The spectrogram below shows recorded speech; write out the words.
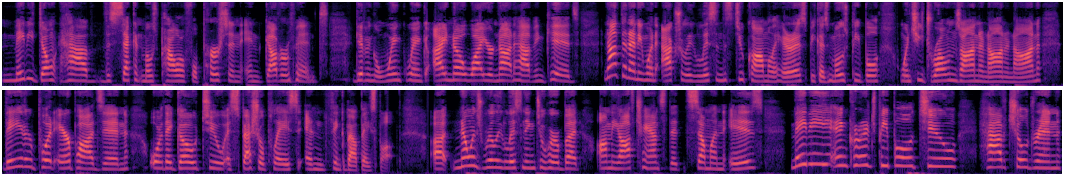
maybe don't have the second most powerful person in government giving a wink wink i know why you're not having kids. Not that anyone actually listens to kamala harris because most people when she drones on and on and on they either put airpods in or they go to a special place and think about baseball. Uh, no one's really listening to her but on the off chance that someone is maybe encourage people to have children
